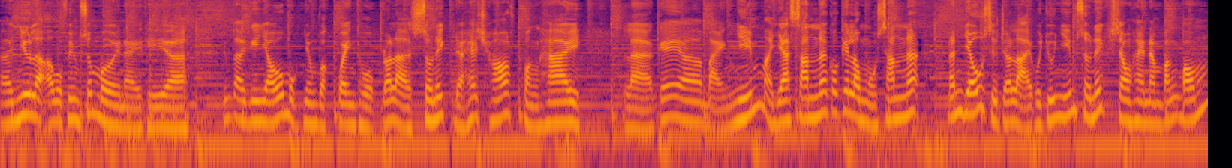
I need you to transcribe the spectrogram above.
À, như là ở bộ phim số 10 này thì à, chúng ta ghi dấu một nhân vật quen thuộc đó là Sonic the Hedgehog phần 2 là cái à, bạn nhím mà da xanh á, có cái lông màu xanh á, đánh dấu sự trở lại của chú nhím Sonic sau 2 năm vắng bóng.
